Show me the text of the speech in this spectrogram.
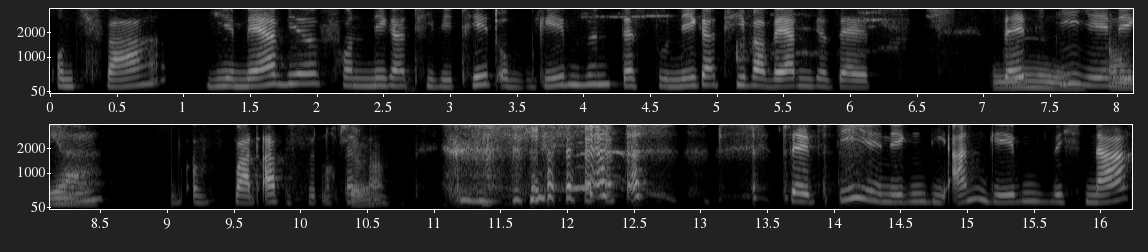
Und zwar, je mehr wir von Negativität umgeben sind, desto negativer werden wir selbst. Selbst mm, diejenigen, oh ja. wart ab, es wird noch Schön. besser. Selbst diejenigen, die angeben, sich nach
